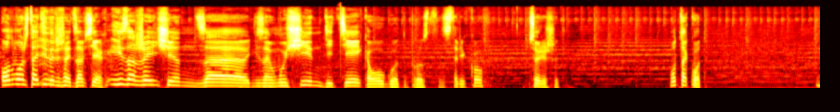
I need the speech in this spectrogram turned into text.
Он может один решать за всех. И за женщин, за, не знаю, мужчин, детей, кого угодно. Просто стариков. Все решит. Вот так вот.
